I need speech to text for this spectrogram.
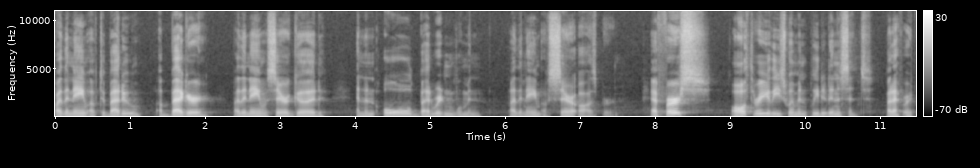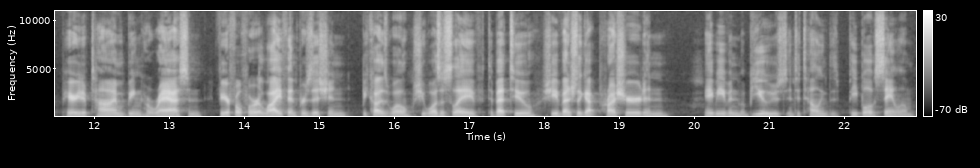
by the name of Tibetu, a beggar by the name of Sarah Good, and an old bedridden woman by the name of Sarah Osborne. At first, all three of these women pleaded innocent, but after a period of time of being harassed and fearful for her life and position, because, well, she was a slave, Tibetu, she eventually got pressured and maybe even abused into telling the people of Salem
